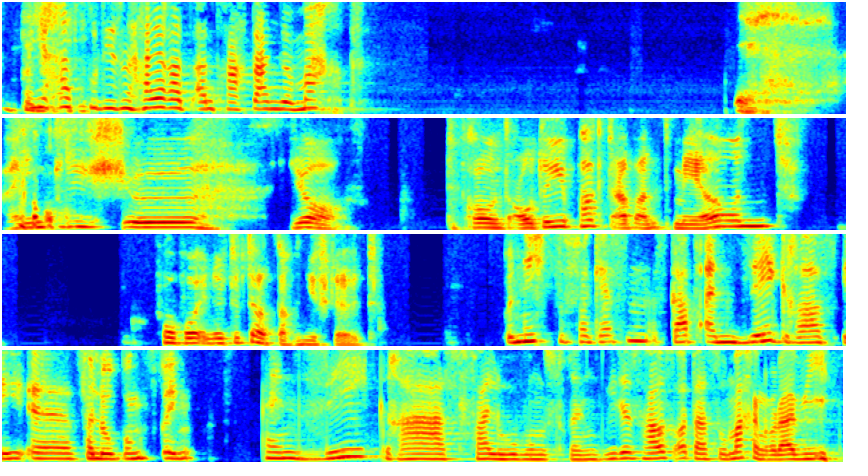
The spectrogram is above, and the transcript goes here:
Wie genau. hast du diesen Heiratsantrag dann gemacht? Och, eigentlich, oh. Äh, ja, Frau ins Auto gepackt, ab ans Meer und vor Tatsachen gestellt. Und nicht zu vergessen, es gab einen Seegras-Verlobungsring. Ein Seegras-Verlobungsring, wie das Hausort das so machen, oder wie?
